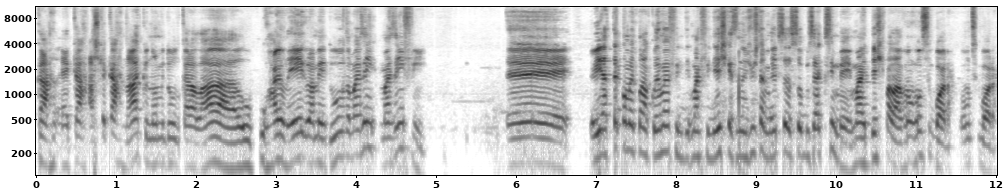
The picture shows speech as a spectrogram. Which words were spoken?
Car, é, Car, acho que é Karnak o nome do cara lá, o, o Raio Negro, a Medusa, mas, mas enfim. É, eu ia até comentar uma coisa, mas, mas finei esquecendo justamente sobre os X-Men. Mas deixa pra lá, vamos, vamos embora. Vamos embora.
